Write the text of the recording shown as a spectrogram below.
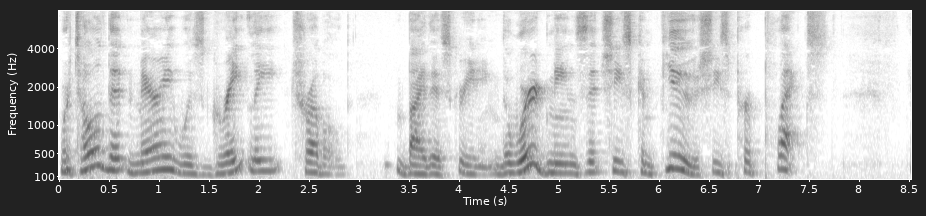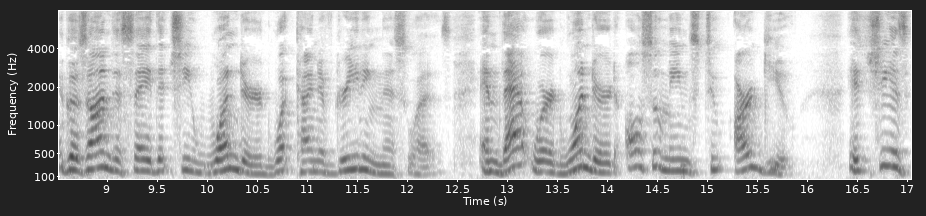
We're told that Mary was greatly troubled by this greeting. The word means that she's confused, she's perplexed. It goes on to say that she wondered what kind of greeting this was. And that word, wondered, also means to argue. It, she is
